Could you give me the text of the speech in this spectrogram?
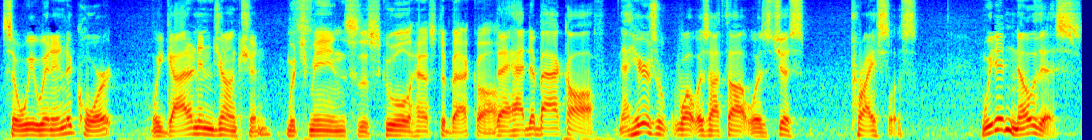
So we went into court. We got an injunction. Which means the school has to back off. They had to back off. Now, here's what was I thought was just priceless. We didn't know this.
